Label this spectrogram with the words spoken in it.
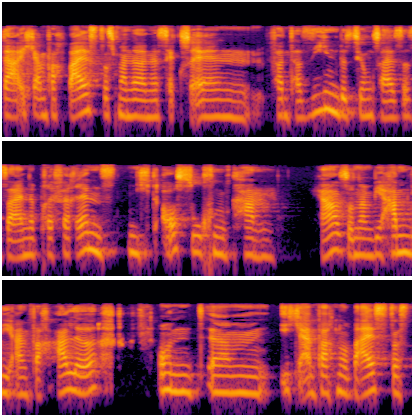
da ich einfach weiß, dass man seine sexuellen Fantasien beziehungsweise seine Präferenz nicht aussuchen kann, ja, sondern wir haben die einfach alle. Und ähm, ich einfach nur weiß, dass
